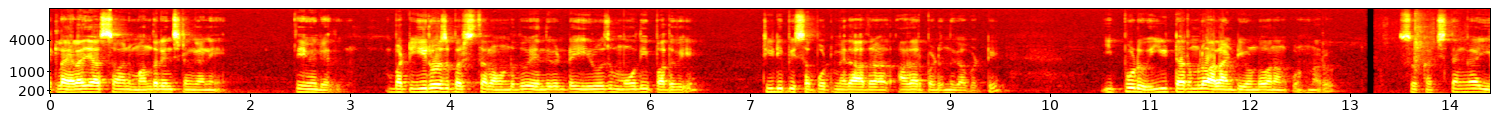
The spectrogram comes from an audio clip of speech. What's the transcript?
ఇట్లా ఎలా చేస్తామని మందలించడం కానీ ఏమీ లేదు. బట్ ఈరోజు పరిస్థితి అలా ఉండదు. ఎందుకంటే ఈరోజు మోదీ పదవి టీడీపీ సపోర్ట్ మీద ఆధార ఆధారపడి ఉంది కాబట్టి ఇప్పుడు ఈ టర్మ్లో అలాంటివి ఉండవు అని అనుకుంటున్నారు. సో ఖచ్చితంగా ఈ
